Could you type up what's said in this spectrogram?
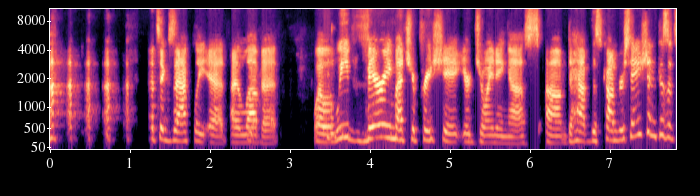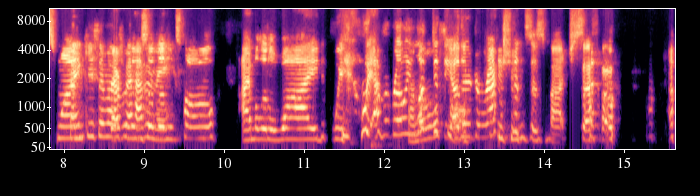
that's exactly it. I love it. Well, we very much appreciate your joining us um, to have this conversation because it's one. Thank you so much for Beverly's a having little me. tall. I'm a little wide. We we haven't really I'm looked at the little other directions as much. So Well,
